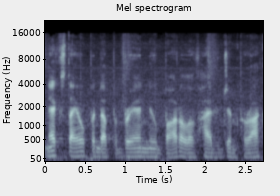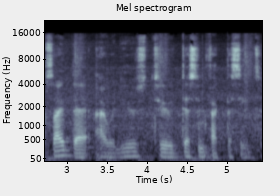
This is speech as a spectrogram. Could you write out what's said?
Next, I opened up a brand new bottle of hydrogen peroxide that I would use to disinfect the seeds.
